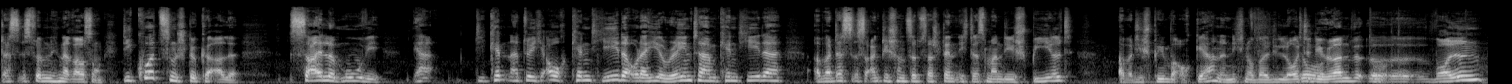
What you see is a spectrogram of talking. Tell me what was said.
das ist für mich eine Herausforderung. Die kurzen Stücke alle, Silent Movie, ja, die kennt natürlich auch, kennt jeder oder hier Raintime kennt jeder, aber das ist eigentlich schon selbstverständlich, dass man die spielt. Aber die spielen wir auch gerne, nicht nur weil die Leute so, die hören äh, wollen,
